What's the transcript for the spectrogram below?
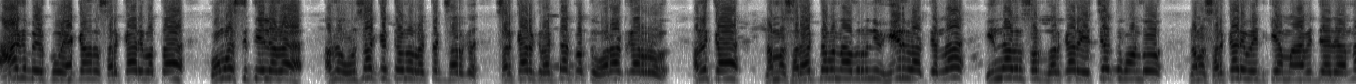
ಆಗಬೇಕು. ಯಾಕಂದ್ರೆ ಸರ್ಕಾರ ಇವತ್ತ ಕೋಮ ಸ್ಥಿತಿಯಲ್ಲಿ ಅದ. ಅದನ್ನ ಉಳ್ಸಾಕತ್ತೆ ಅನ್ನೋ ಸರ್ಕ- ಸರ್ಕಾರಕ್ಕೆ ರಕ್ತ ಕೊತ್ತು ಹೋರಾಟಗಾರರು. ಅದಕ್ಕ ನಮ್ಮ ಸರಕ್ತವನ್ನಾದ್ರೂ ರಕ್ತವನ್ನಾದ್ರೂ ನೀವು ಹೀರಲಾಗ್ತಿಲ್ಲ ಇನ್ನಾದ್ರೂ ಸ್ವಲ್ಪ ಸರ್ಕಾರ ಎಚ್ಚೆತ್ತುಕೊಂಡು ನಮ್ಮ ಸರ್ಕಾರಿ ವೈದ್ಯಕೀಯ ಮಹಾವಿದ್ಯಾಲಯವನ್ನ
